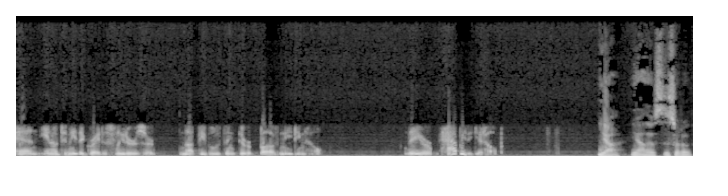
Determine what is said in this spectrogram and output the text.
And, you know, to me, the greatest leaders are not people who think they're above needing help. They are happy to get help. Yeah, yeah, those the sort of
